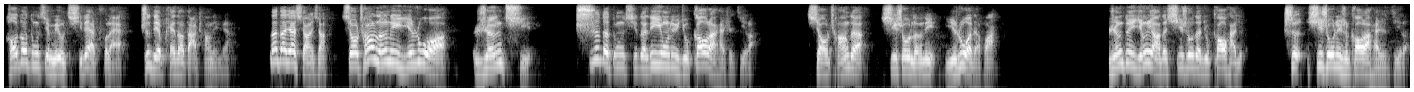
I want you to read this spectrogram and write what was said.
好多东西没有提炼出来，直接排到大肠里面。那大家想一想，小肠能力一弱，人体吃的东西的利用率就高了还是低了？小肠的吸收能力一弱的话。人对营养的吸收的就高还是吸收率是高了还是低了？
